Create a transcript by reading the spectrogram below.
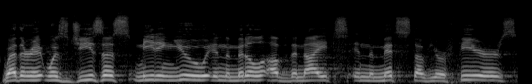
Whether it was Jesus meeting you in the middle of the night in the midst of your fears,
